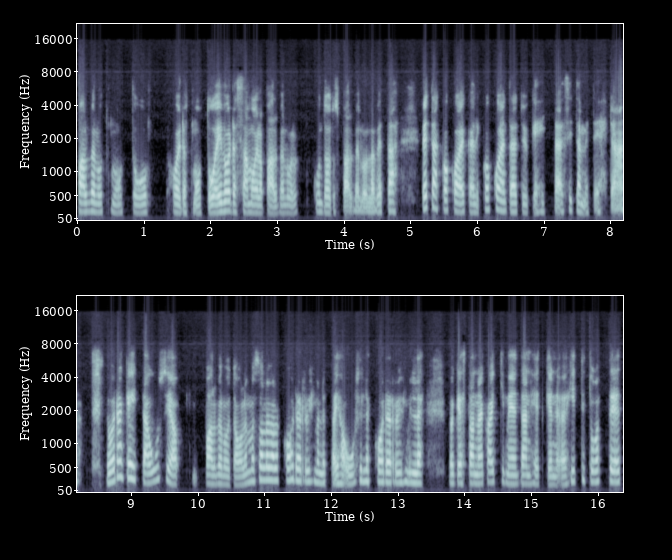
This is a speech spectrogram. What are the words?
palvelut muuttuu, hoidot muuttuu. Ei voida samoilla palveluilla, kuntoutuspalveluilla vetää, vetää koko aika, eli koko ajan täytyy kehittää, sitä me tehdään. Me voidaan kehittää uusia palveluita olemassa olevalle kohderyhmälle tai ihan uusille kohderyhmille. Oikeastaan nämä kaikki meidän tämän hetken hittituotteet,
